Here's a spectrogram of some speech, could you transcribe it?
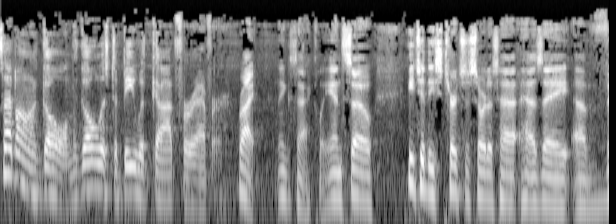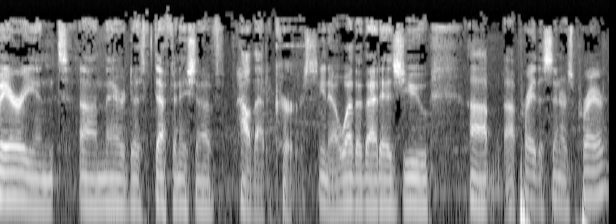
set on a goal. And the goal is to be with God forever. Right, exactly. And so each of these churches sort of ha- has a, a variant on their de- definition of how that occurs. You know, whether that is you uh, uh, pray the sinner's prayer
